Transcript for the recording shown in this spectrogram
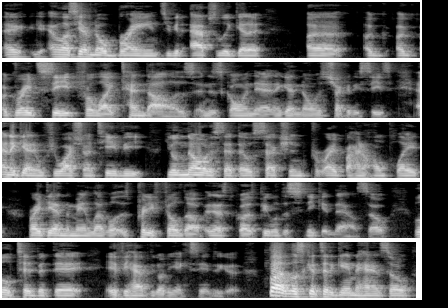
Unless you have no brains, you could absolutely get a, a a, a, great seat for like ten dollars and just go in there. And again, no one's checking these seats. And again, if you're watching on TV, you'll notice that those section right behind home plate, right there on the main level, is pretty filled up, and that's because people just sneaking down. So a little tidbit there if you have to go to Yankee Stadium. But let's get to the game at hand. So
